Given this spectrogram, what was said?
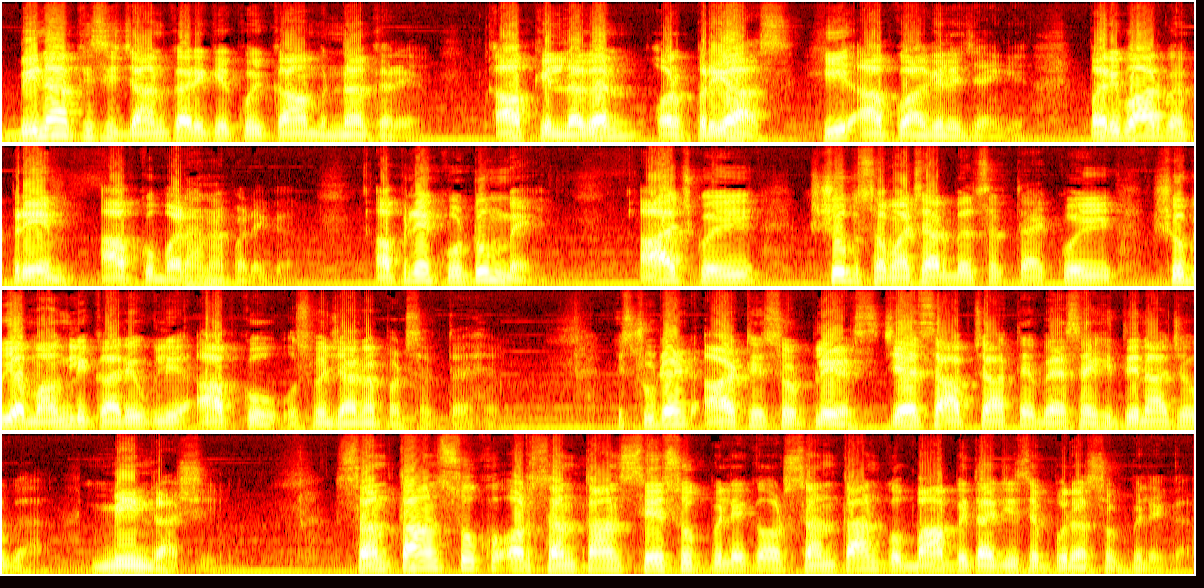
बिना किसी जानकारी के कोई काम न करें। आपके लगन और प्रयास ही आपको आगे ले जाएँगे। परिवार में प्रेम आपको बढ़ाना पड़ेगा। अपने कुटुंब में आज कोई शुभ समाचार मिल सकता है, कोई शुभ या मांगलिक कार्यों के लिए आपको उसमें जाना पड़ सकता है। स्टूडेंट आर्टिस्ट और प्लेयर्स जैसा आप चाहते हैं, वैसा ही दिन आज होगा। मीन राशि। संतान सुख और संतान से सुख मिलेगा और संतान को माँ पिताजी से पूरा सुख मिलेगा।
